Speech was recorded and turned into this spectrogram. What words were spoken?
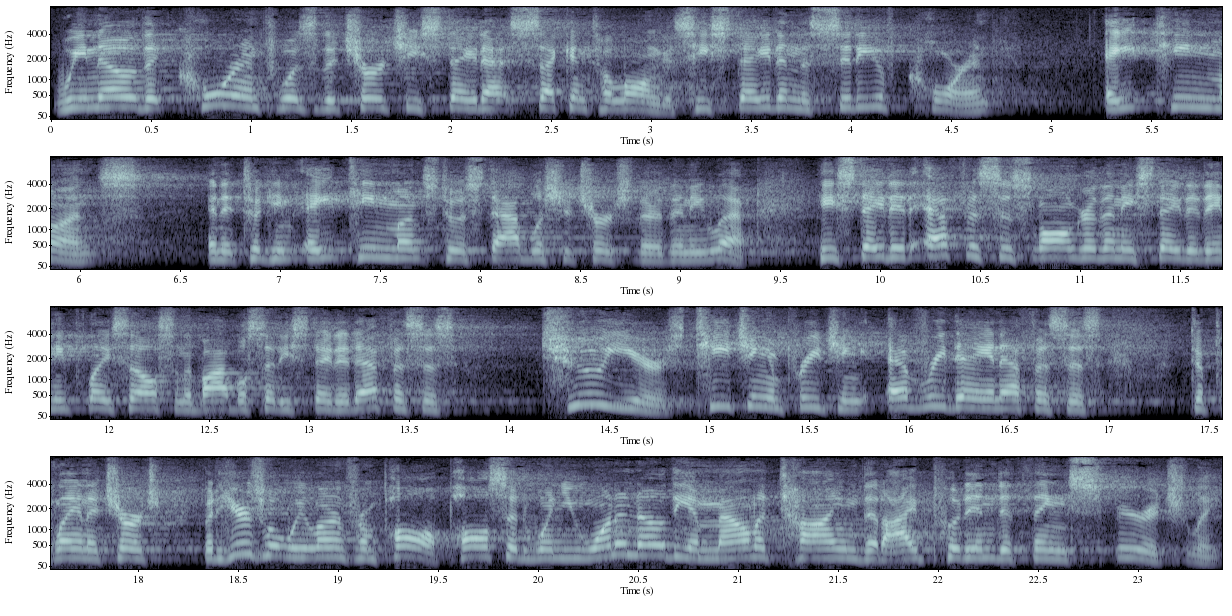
We know that Corinth was the church he stayed at second to longest. He stayed in the city of Corinth 18 months, and it took him 18 months to establish a church there. Then he left. He stayed at Ephesus longer than he stayed at any place else, and the Bible said he stayed at Ephesus two years teaching and preaching every day in Ephesus to plant a church. But here's what we learned from Paul Paul said, When you want to know the amount of time that I put into things spiritually,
